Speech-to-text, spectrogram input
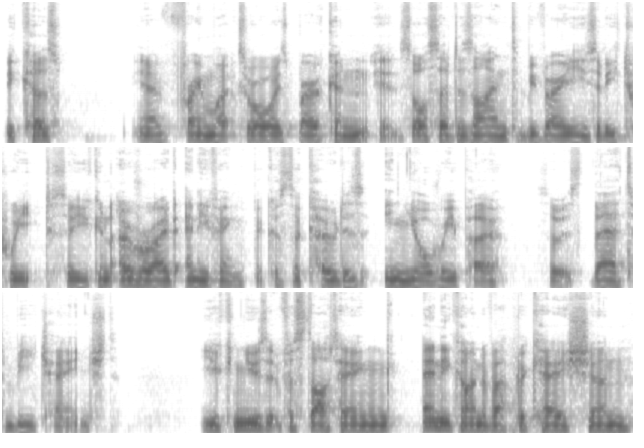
because you know frameworks are always broken, it's also designed to be very easily tweaked. So you can override anything because the code is in your repo, so it's there to be changed you can use it for starting any kind of application,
